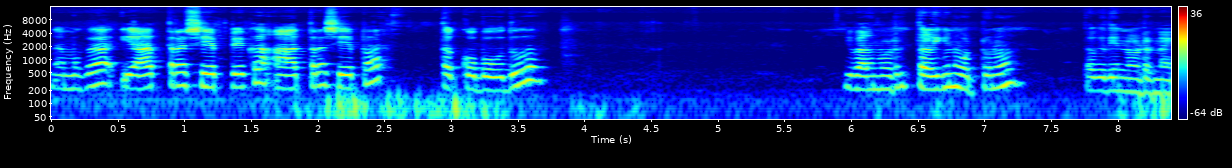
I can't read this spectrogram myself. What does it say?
ನಮಗೆ ಯಾವ ಥರ ಶೇಪ್ ಬೇಕು ಆ ಥರ ಶೇಪ ತಕ್ಕೋಬಹುದು. ಇವಾಗ ನೋಡ್ರಿ ತಳಗಿನ ಒಟ್ಟುನು ತೆಗ್ದೀನಿ ನೋಡ್ರಿ ನಾ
